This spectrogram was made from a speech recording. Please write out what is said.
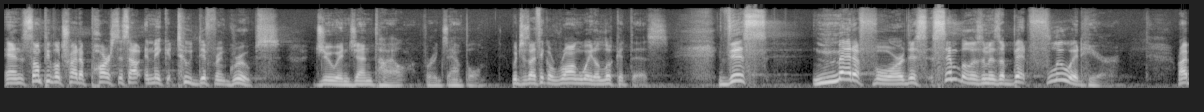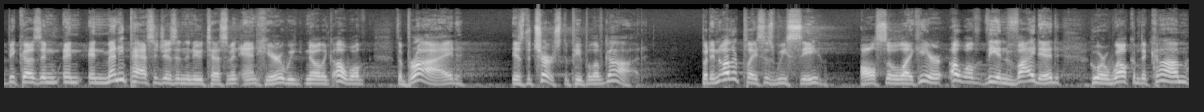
And some people try to parse this out and make it two different groups Jew and Gentile, for example, which is, I think, a wrong way to look at this. This metaphor, this symbolism is a bit fluid here, right? Because in, in, in many passages in the New Testament and here, we know, like, oh, well, the bride is the church, the people of God. But in other places, we see also, like here, oh, well, the invited who are welcome to come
